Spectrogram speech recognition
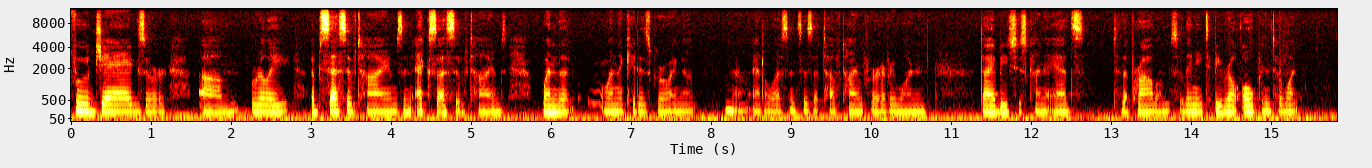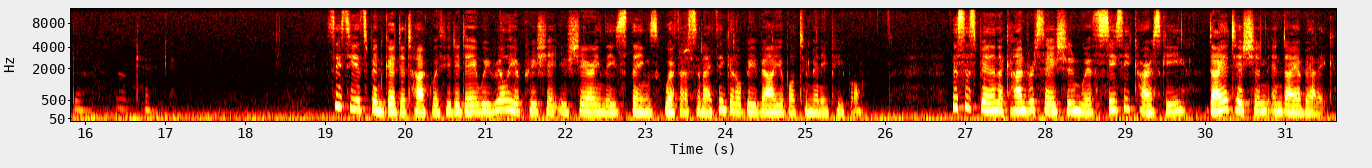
food jags or um, really obsessive times and excessive times when the when the kid is growing up. You know, adolescence is a tough time for everyone, and diabetes just kind of adds to the problem. So they need to be real open to what. Okay. Cece, it's been good to talk with you today. We really appreciate you sharing these things with us, and I think it'll be valuable to many people. This has been a conversation with Cece Karski, dietitian and diabetic.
